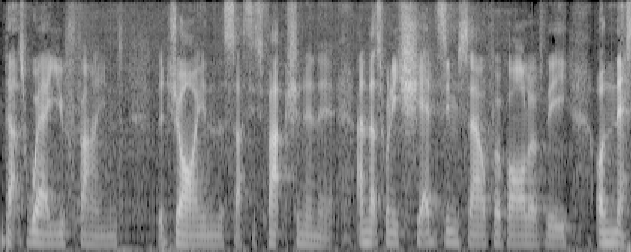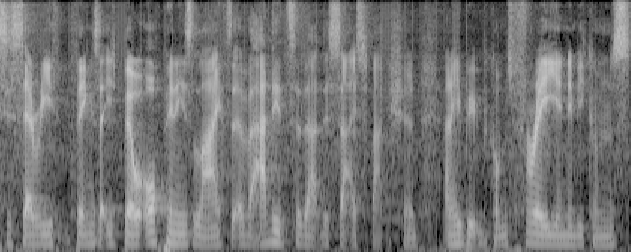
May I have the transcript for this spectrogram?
that's where you find the joy and the satisfaction in it, and that's when he sheds himself of all of the unnecessary things that he's built up in his life that have added to that dissatisfaction, and he becomes free and he becomes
